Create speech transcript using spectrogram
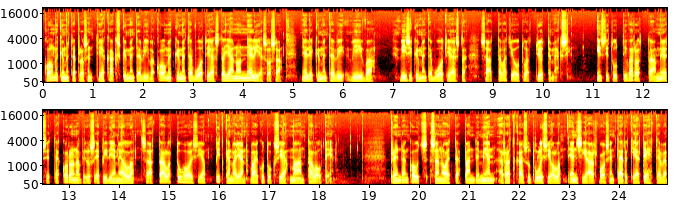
30 prosenttia 20-30-vuotiaista ja noin neljäsosa 40-50-vuotiaista saattavat joutua työttömäksi. Instituutti varoittaa myös, että koronavirusepidemialla saattaa olla tuhoisia pitkän ajan vaikutuksia maan talouteen. Brendan Coates sanoi, että pandemian ratkaisu tulisi olla ensiarvoisen tärkeä tehtävä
